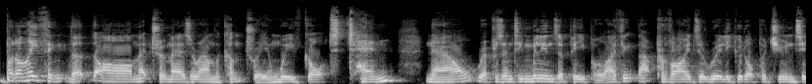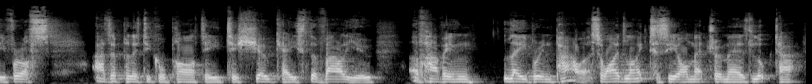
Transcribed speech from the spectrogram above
But I think that our metro mayors around the country, and we've got 10 now representing millions of people, I think that provides a really good opportunity for us as a political party to showcase the value of having Labour in power. So I'd like to see our metro mayors looked at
